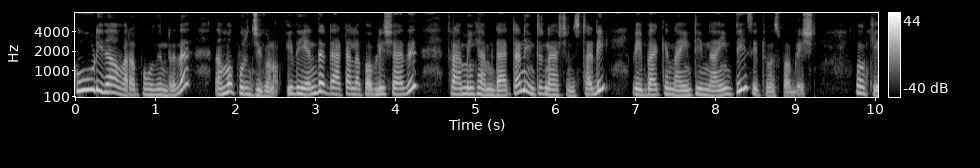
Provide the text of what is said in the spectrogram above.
கூடி தான் வரப்போகுதுன்றதை நம்ம புரிஞ்சுக்கணும். இது எந்த டேட்டாவில் பப்ளிஷ் ஆகுது? ஃப்ராமிங்ஹாம் டேட்டான்னு international study way back in nineteen nineties it was published okay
